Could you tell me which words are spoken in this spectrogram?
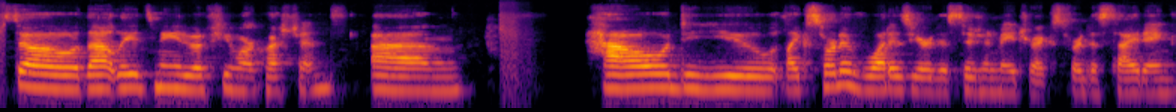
So that leads me to a few more questions. Um, how do you like sort of what is your decision matrix for deciding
